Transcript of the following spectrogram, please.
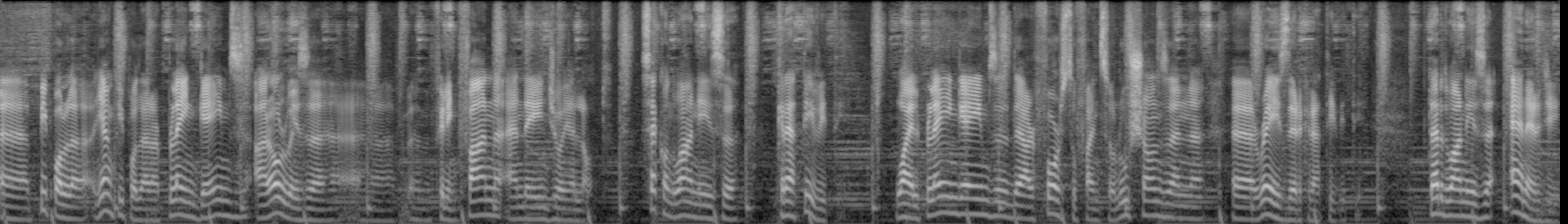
Uh, people, uh, young people that are playing games are always uh, uh feeling fun and they enjoy a lot. Second one is uh, creativity. While playing games, they are forced to find solutions and uh, raise their creativity. Third one is energy.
